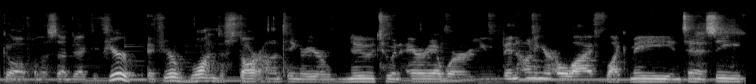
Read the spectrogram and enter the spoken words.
go off on the subject, if you're if you're wanting to start hunting or you're new to an area where you've been hunting your whole life, like me in Tennessee,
